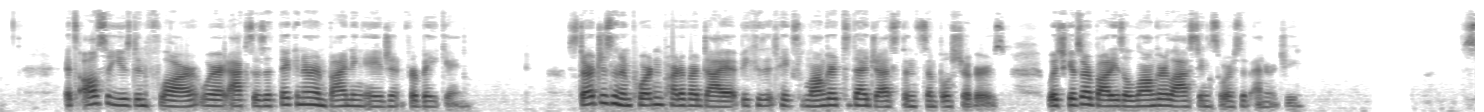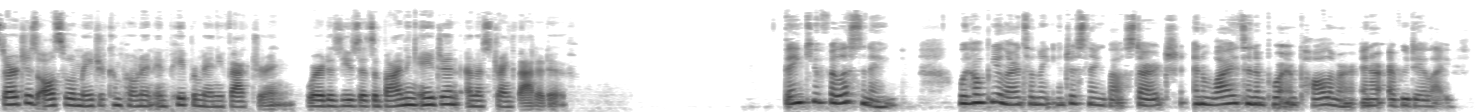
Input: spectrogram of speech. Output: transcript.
It's also used in flour, where it acts as a thickener and binding agent for baking. Starch is an important part of our diet because it takes longer to digest than simple sugars, which gives our bodies a longer lasting source of energy. Starch is also a major component in paper manufacturing, where it is used as a binding agent and a strength additive. Thank you for listening. We hope you learned something interesting about starch and why it's an important polymer in our everyday life.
